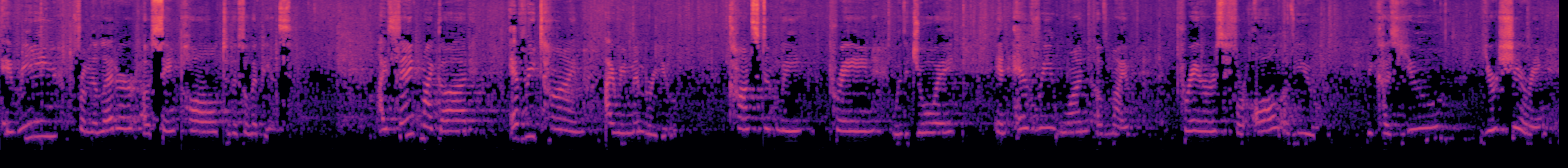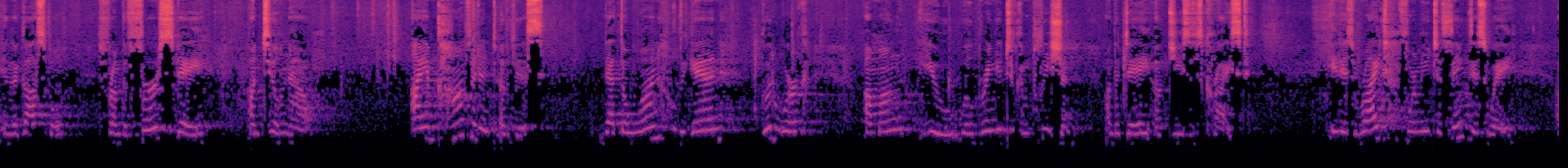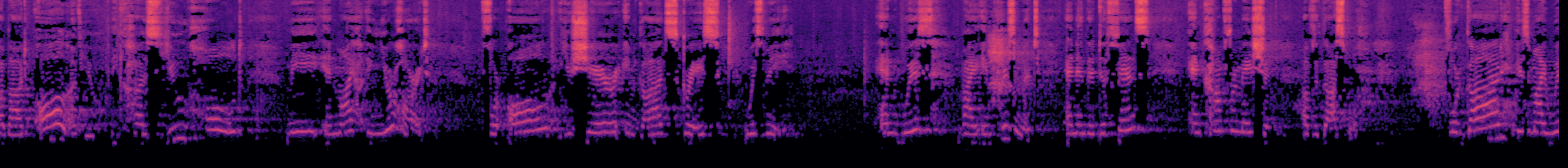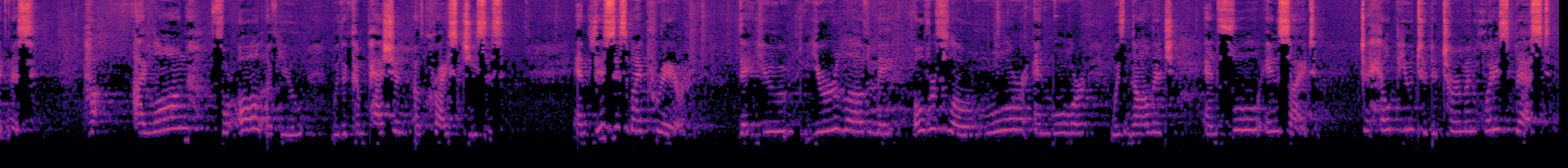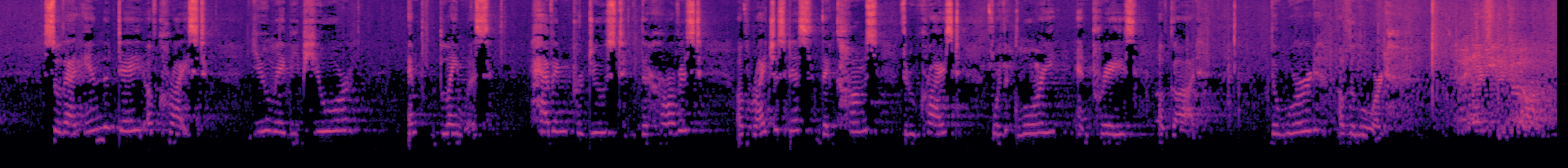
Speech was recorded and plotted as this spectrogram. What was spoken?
A reading from the letter of St. Paul to the Philippians. I thank my God every time I remember you, constantly praying with joy in every one of my prayers for all of you, because you, you're sharing in the gospel from the first day until now. Am confident of this, that the one who began good work among you will bring it to completion on the day of Jesus Christ. It is right for me to think this way about all of you because you hold me in my in your heart for all you share in God's grace with me and with my imprisonment and in the defense and confirmation of the gospel. For God is my witness. I long for all of you with the compassion of Christ Jesus. And this is my prayer that you your love may overflow more and more with knowledge and full insight to help you to determine what is best, so that in the day of Christ you may be pure and blameless, having produced the harvest of righteousness that comes through Christ for the glory and praise of God. The word of the Lord. A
